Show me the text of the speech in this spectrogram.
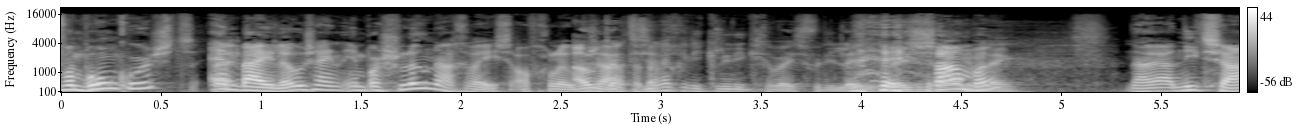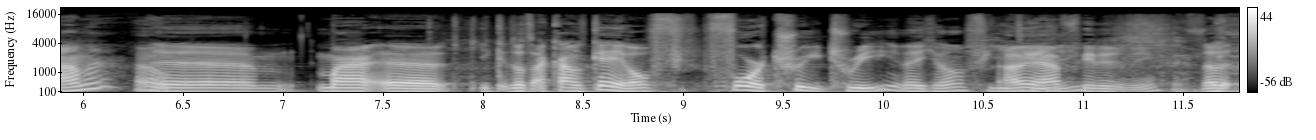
Van Bronkhorst en. Bijlo zijn in Barcelona geweest afgelopen Oh, zaterdag. ook in die kliniek geweest voor die le- lezen. Samen? Nou ja, niet samen. Oh. Ehm, maar eh, ik- dat account ken je wel. 433, weet je wel? 433. Oh ja, 4 Dat-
